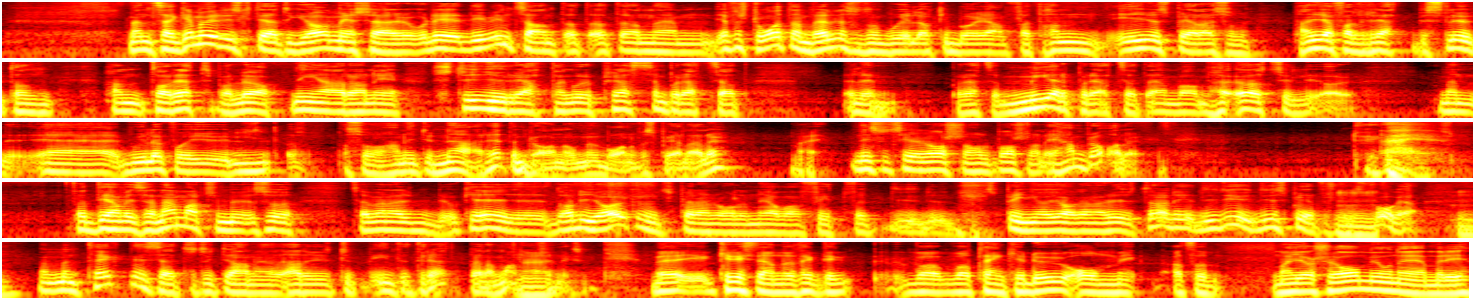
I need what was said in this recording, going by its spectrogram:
Men sen kan man ju diskutera, tycker jag, mer så här, och det, det är ju intressant att, att han, ehm, jag förstår att han väljer sånt som Willock i början, för att han är ju en spelare som, han gör i alla fall rätt beslut. Han, han tar rätt typ av löpningar, han är, styr rätt, han går i pressen på rätt sätt. Eller på rätt sätt, mer på rätt sätt än vad Özil gör. Men eh, Willock var ju, alltså, han är ju inte i närheten bra nog med bollen för att spela, eller? Nej. Ni som ser Arsenal, håller på Arsenal, är han bra eller? För att det han visar i den här matchen, så, så jag menar, okej, då hade jag kunnat spela den rollen när jag var fit. För du- springa och jaga de här ytorna, det, det, det, är ju- en spelförståelsefråga. Men, men tekniskt sett så tyckte jag han hade ju typ inte ett rätt på hela matchen. Liksom. Men Christian, jag tänkte, vad, vad tänker du om... Alltså, man gör sig av med Unai Emery,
